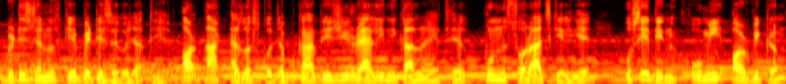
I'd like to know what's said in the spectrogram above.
ब्रिटिश जनरल के बेटे से हो जाती है। और 8 अगस्त को जब गांधी जी रैली निकाल रहे थे पूर्ण स्वराज के लिए, उसी दिन होमी और विक्रम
